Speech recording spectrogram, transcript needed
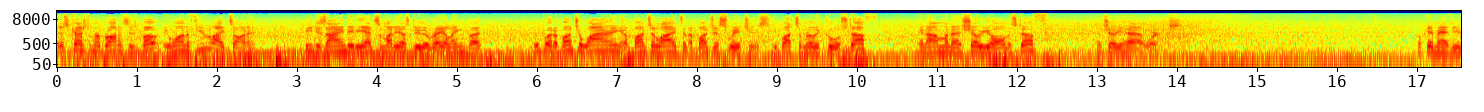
this customer brought us his boat. He wanted a few lights on it. He designed it. He had somebody else do the railing, but we put a bunch of wiring, a bunch of lights, and a bunch of switches. He bought some really cool stuff, and I'm gonna show you all the stuff and show you how it works. Okay, Matthew,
